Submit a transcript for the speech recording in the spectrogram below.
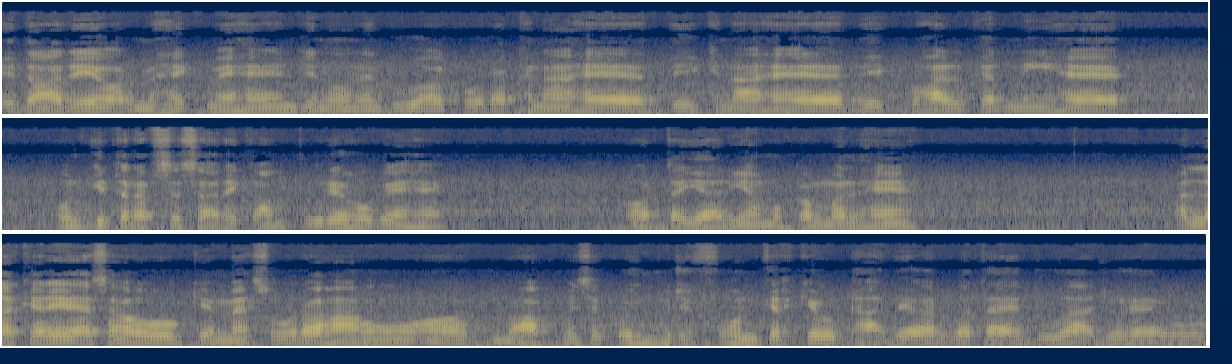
इदारे और महकमे हैं, जिन्होंने दुआ को रखना है, देखना है, देखभाल करनी है, उनकी तरफ़ से सारे काम पूरे हो गए हैं। और तैयारियाँ मुकम्मल हैं। अल्लाह करे ऐसा हो कि मैं सो रहा हूँ और आप में से कोई मुझे फ़ोन करके उठा दे और बताए दुआ जो है वो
